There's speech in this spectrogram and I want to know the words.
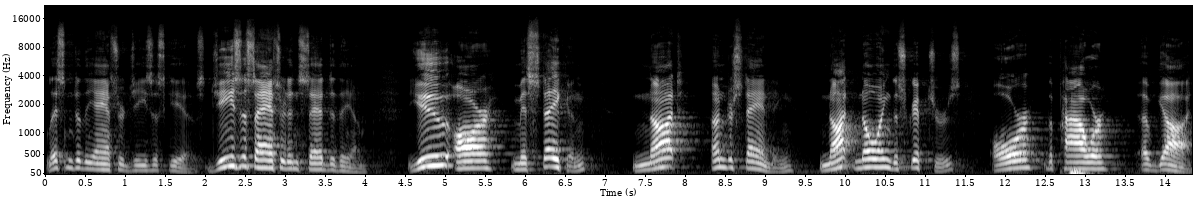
Listen to the answer Jesus gives. Jesus answered and said to them, You are mistaken, not understanding, not knowing the Scriptures or the power of God.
